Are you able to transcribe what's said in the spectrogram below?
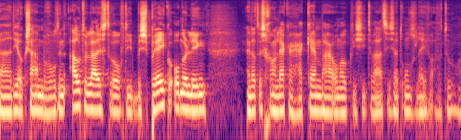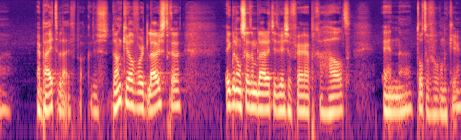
Uh, die ook samen bijvoorbeeld in de auto luisteren of die het bespreken onderling. En dat is gewoon lekker herkenbaar om ook die situaties uit ons leven af en toe uh, erbij te blijven pakken. Dus dankjewel voor het luisteren. Ik ben ontzettend blij dat je het weer zover hebt gehaald. En uh, tot de volgende keer.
